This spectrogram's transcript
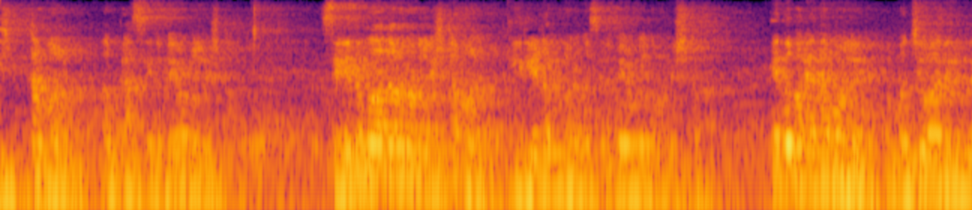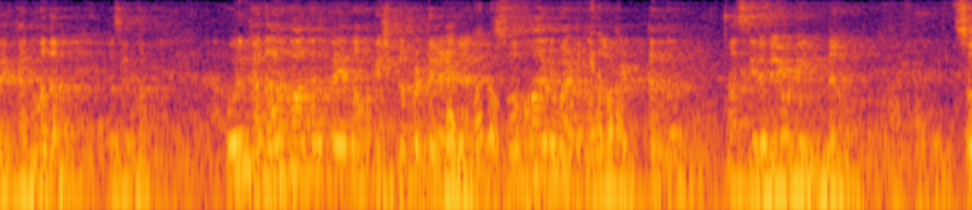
ഇഷ്ടമാണ്. നമുക്ക് ആ സിനിമയോടുള്ള ഇഷ്ടം. സേതുമാധവനോടുള്ള ഇഷ്ടമാണ്. കിരീടം എന്ന് പറയുന്ന സിനിമയോടുള്ള നമ്മുടെ ഇഷ്ടം. എന്ന് പറയുന്ന പോലെ ഇപ്പൊ മഞ്ജു വാര്യരുടെ കന്മതം എന്ന സിനിമ ഒരു കഥാപാത്രത്തെ നമുക്ക് ഇഷ്ടപ്പെട്ട് കഴിഞ്ഞാൽ സ്വാഭാവികമായിട്ടും നമ്മൾ പെട്ടെന്ന് ആ സിനിമയോട് ഇന്നാവും. സോ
